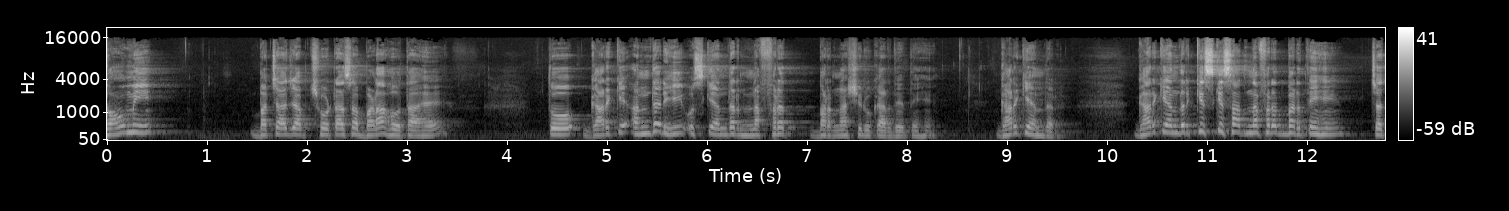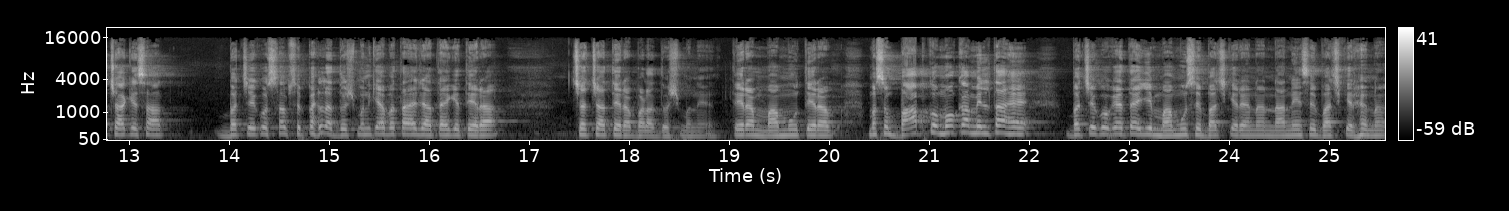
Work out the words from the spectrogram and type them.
گاؤں میں بچہ جب چھوٹا سا بڑا ہوتا ہے، تو گھر کے اندر ہی اس کے اندر نفرت بھرنا شروع کر دیتے ہیں۔ گھر کے اندر۔ گھر کے اندر کس کے ساتھ نفرت بھرتے ہیں؟ چچا کے ساتھ۔ بچے کو سب سے پہلا دشمن کیا بتایا جاتا ہے کہ تیرا چچا تیرا بڑا دشمن ہے، تیرا ماموں، تیرا مثلا باپ کو موقع ملتا ہے۔ بچے کو کہتا ہے، یہ ماموں سے بچ کے رہنا، نانے سے بچ کے رہنا،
